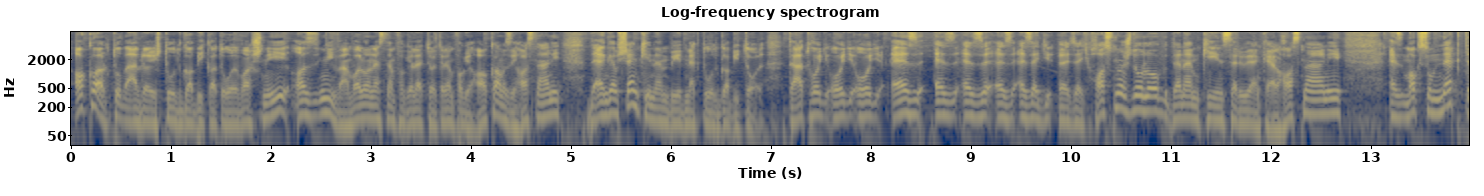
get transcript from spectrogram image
akar továbbra is Tóth Gabikat olvasni, az nyilvánvalóan ezt nem fogja letölteni, nem fogja alkalmazni, használni, de engem senki nem véd meg Tóth Gabitól. Tehát, hogy, hogy, hogy ez, ez, ez, ez, ez, egy, ez egy hasznos dolog, de nem kényszerűen kell használni. Ez maximum nektek,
